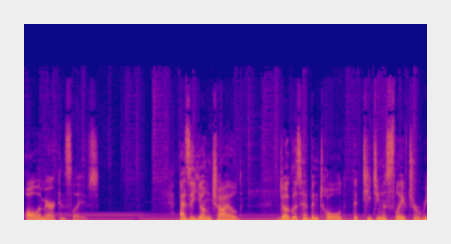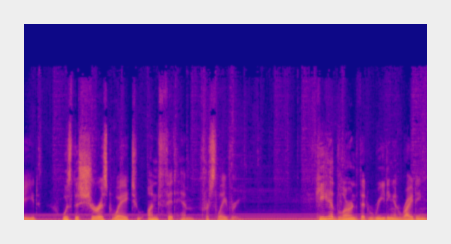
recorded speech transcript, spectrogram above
all American slaves. As a young child, Douglass had been told that teaching a slave to read was the surest way to unfit him for slavery. He had learned that reading and writing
